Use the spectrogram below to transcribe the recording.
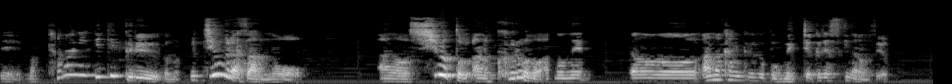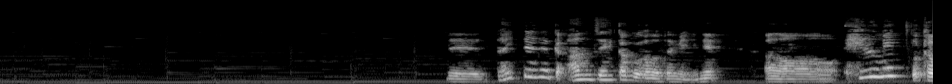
で、まあ、たまに出てくる、この内村さんの、あの、白とあの黒のあのね、あのー、あの感覚が僕めちゃくちゃ好きなんですよ。で、大体なんか安全確保のためにね、あのー、ヘルメット被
